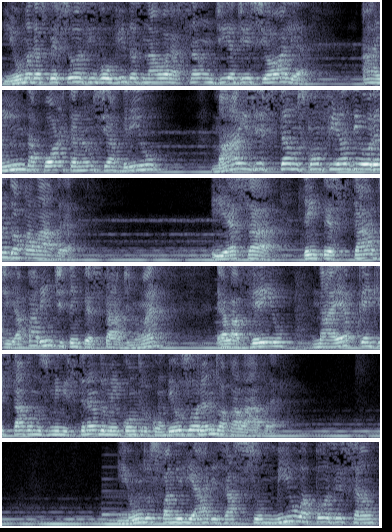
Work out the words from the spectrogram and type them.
E uma das pessoas envolvidas na oração um dia disse: Olha, ainda a porta não se abriu, mas estamos confiando e orando a palavra. E essa tempestade, aparente tempestade, não é? Ela veio na época em que estávamos ministrando no encontro com Deus, orando a palavra. E um dos familiares assumiu a posição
